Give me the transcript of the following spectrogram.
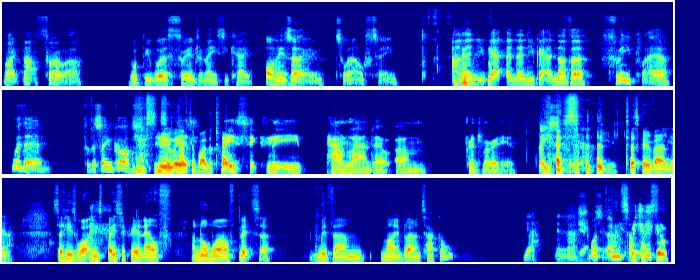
like that thrower would be worth 380k on his own to an elf team, and then you get and then you get another free player with him for the same cost. Yes, Who so you have to buy the twins. Basically, Poundland out um, Prince Moranion. Yes, Yeah. Tesco value. Yeah. So he's what? He's basically an elf, a normal elf blitzer with um, mighty blow and tackle. Yeah, in essence. Well, yeah. I mean, in some Which ways, is still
